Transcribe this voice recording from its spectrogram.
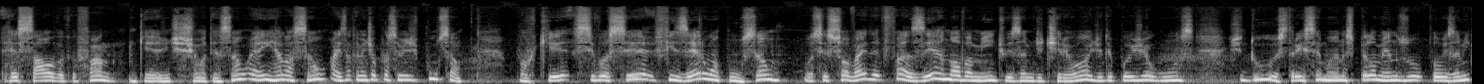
ressalva que eu falo, que a gente chama atenção, é em relação a, exatamente ao procedimento de punção. Porque se você fizer uma punção, você só vai fazer novamente o exame de tireoide depois de algumas, de duas, três semanas, pelo menos o, o exame,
